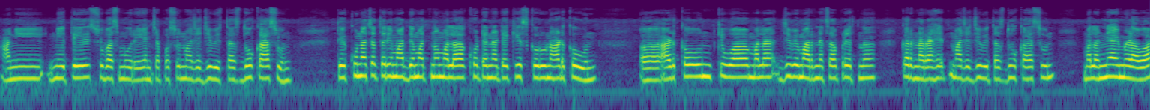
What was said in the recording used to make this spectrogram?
आणि नेते सुभाष मोरे यांच्यापासून माझ्या जीवितास धोका असून ते कुणाच्या तरी माध्यमातून मला खोट्या नाट्या केस करून अडकवून अडकवून किंवा मला जीवे मारण्याचा प्रयत्न करणार आहेत. माझ्या जीवितास धोका असून मला न्याय मिळावा.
